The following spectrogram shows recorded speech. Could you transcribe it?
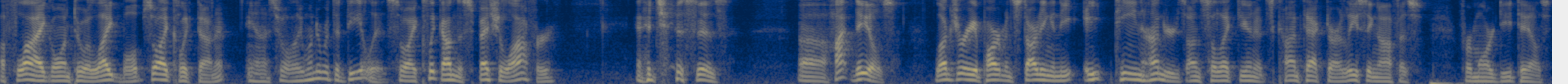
a fly going to a light bulb. So I clicked on it and I said, well, I wonder what the deal is. So I click on the special offer and it just says uh, hot deals. Luxury apartments starting in the 1800s on select units. Contact our leasing office for more details.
